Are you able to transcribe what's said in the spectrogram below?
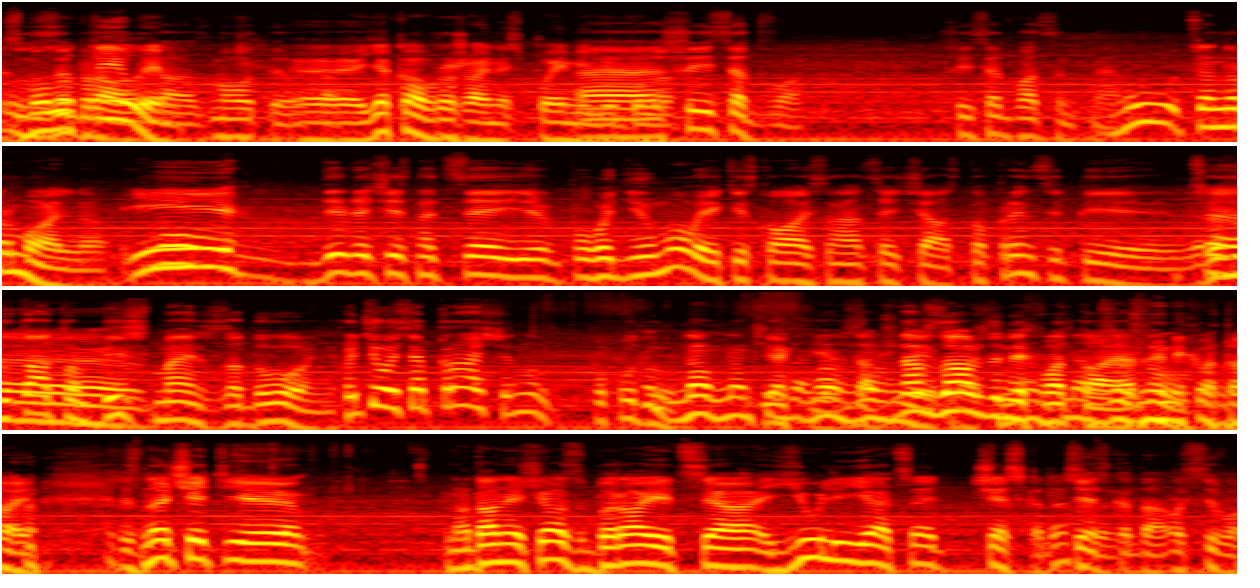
змолотили. Зібрали, да, змолотили. Е, яка врожайність по Емілі так. Була? 62. 62 центнера. Ну, це нормально. І Ну, дивлячись на ці погодні умови, які склалися на цей час, то в принципі Це- результатом більш-менш задоволені. Хотілося б краще, ну, походу. Ну, нам, нам, Як нам, завжди, Нам завжди не нам- Нам завжди ну. не. Значить, е, на даний час збирається Юлія, це чеська, да? Чеська, да, осіва.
